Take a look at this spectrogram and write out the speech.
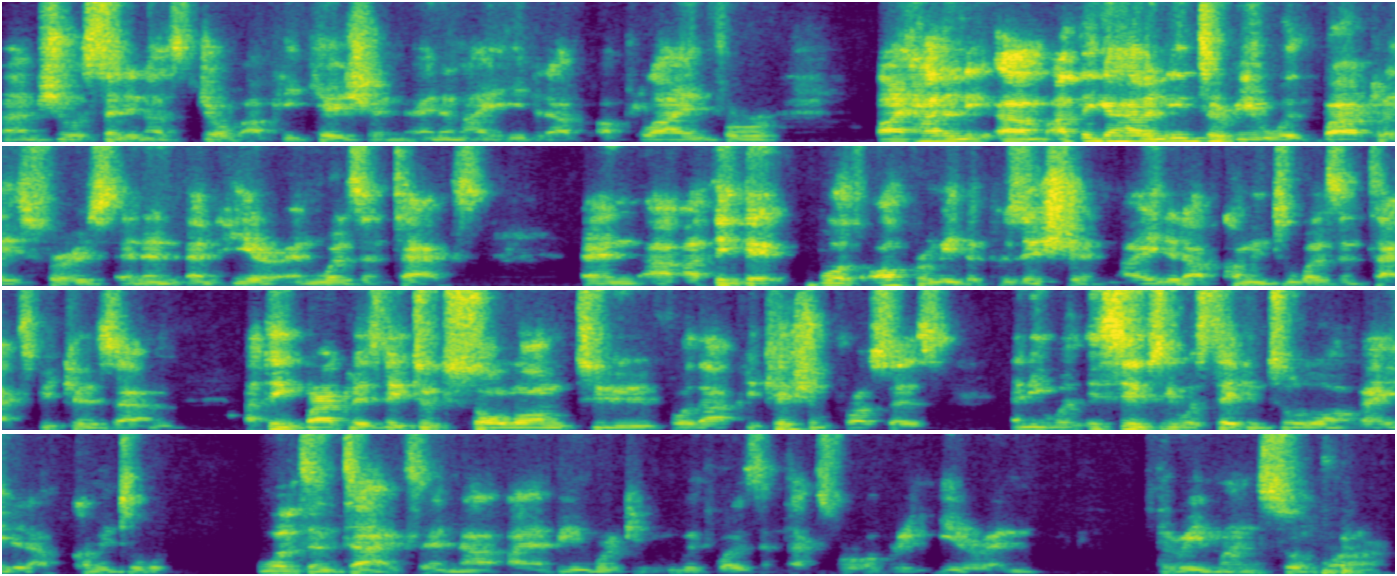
Um, she was sending us job application, and then I ended up applying for. I had an, um, I think I had an interview with Barclays first, and then and here and Wealth and Tax, and I, I think they both offered me the position. I ended up coming to Wealth and Tax because I think Barclays they took so long to for the application process, and it was it seems it was taking too long. I ended up coming to Wealth and Tax, and now I have been working with Wealth and Tax for over a year and three months so far.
